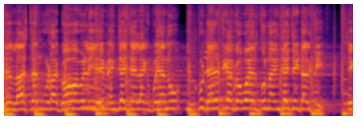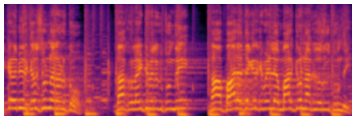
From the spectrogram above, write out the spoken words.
నేను లాస్ట్ టైం కూడా గోవా వెళ్ళి ఏం ఎంజాయ్ చేయలేకపోయాను. ఇప్పుడు డైరెక్ట్గా గోవా వెళ్తున్నా ఎంజాయ్ చేయడానికి. ఇక్కడ మీరు కలిసి ఉన్నారనుకో నాకు లైట్ వెలుగుతుంది. నా భార్య దగ్గరికి వెళ్ళే మార్గం నాకు దొరుకుతుంది.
